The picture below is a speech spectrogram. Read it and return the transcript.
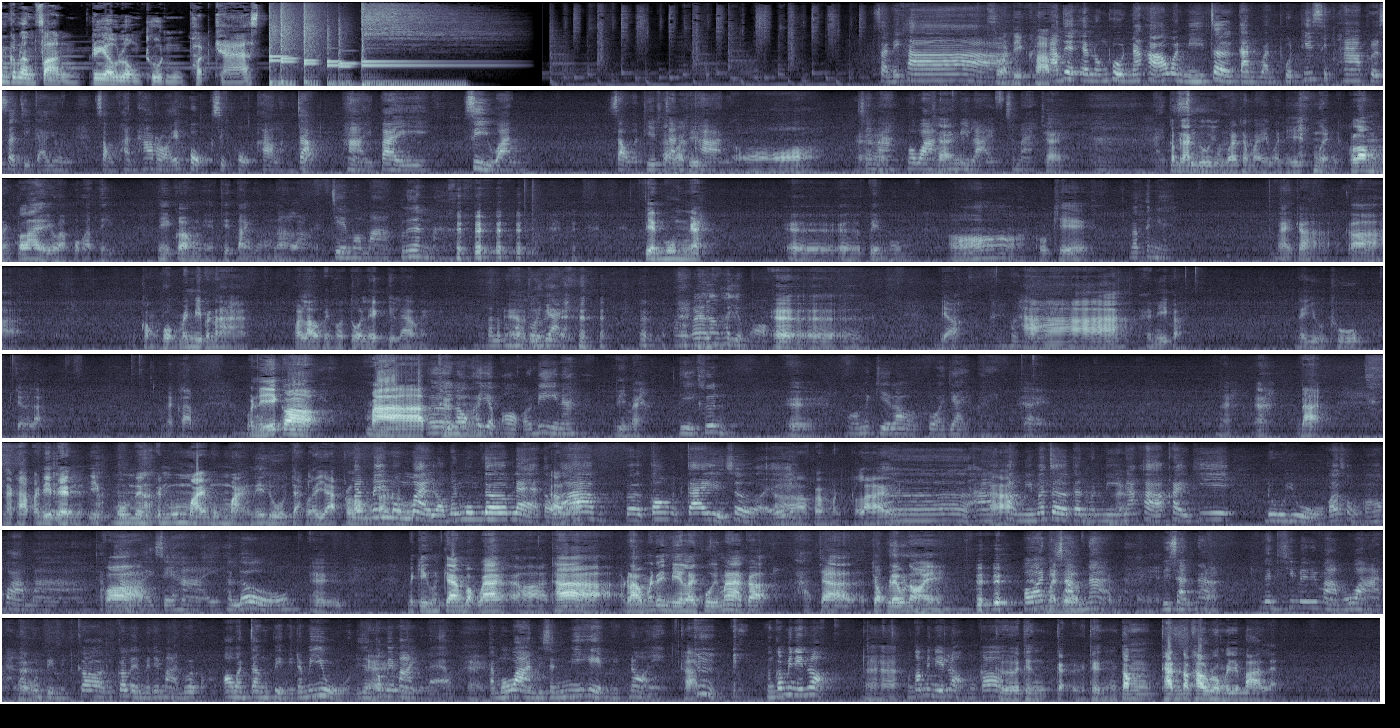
คุณกำลังฟังเรียวลงทุนพอดแคสต์ สวัสดีค่ะ สวัสดีครับ อัปเดตเทรนด์ลงทุนนะคะ วันนี้เจอกันวันพุธที่ 15 พฤศจิกายน 2566 ค่ะ หลังจากหายไป 4 วันเสาร์อาทิตย์จันทร์อังคารอ๋อใช่ไหมเมื่อวานใช่ไม่มีไลฟ์ใช่ไหมใช่อ่าหายไปกำลังดูสี่อยู่ว่าทำไมวันนี้เหมือนกล้องมันใกล้กว่าปกติ นี่กล้องนี้ที่ตั้งอยู่ข้างหน้าเราเนี่ย เจมมามาเลื่อนมา เปลี่ยนมุมไง เออเออเปลี่ยนมุม อ๋อ โอเค แล้วเป็นไง ไม่ก็ก็ ของผมไม่มีปัญหา เพราะเราเป็นคนตัวเล็กอยู่แล้วไงก็เราเป็นคนตัวใหญ่เราก็เลยต้องขยับออก เออเออเออเดี๋ยวเป็นคนตัวหาใหญ่อันนี้ก่อน ใน YouTube เจอละนะครับ วันนี้ก็ มาเออถึงเราขยับออกแล้วดีนะ ดีไหมดีขึ้น เออเพราะเมื่อกี้เราตัวใหญ่ไปใช่นะอะได้นะครับ อันนี้เป็นอีกมุมหนึ่งเป็นมุมใหม่มุมใหม่นี่ดูจากระยะกล้มัองนไม่ก็มุมรู้ใหม่หรอกมันมุมเดิมแหละ แต่อ่าว่าเออกล้องมันใกล้เฉยอ๋อก็มันใกล้เอออะครับคราวนี้มาเจอกันวันนี้นะนะคะ ใครที่ดูอยู่ก็ส่งข้อความมาทักก็ทายเซฮายฮัลโหลเออเมื่อกี้คุณแก้มบอกว่าอ่าถ้าเราไม่ได้มีอะไรคุยมากก็อาจจะจบเร็วหน่อย เพราะว่าเหมืดิอนฉัเดินมน่ะอย่างงี้ดิฉันน่ะอะไม่ที่ไม่ได้มาเมื่อวานอะแล้วเออคุณปิ่มมิตรก็ก็เลยไม่ได้มาด้วยอ๋อวันจังปิ่มมิตรไม่อยู่ดิฉันก็เออไม่มาอยู่แล้วเออแต่เมื่อวานดิฉันมีเหตุนิดหน่อยครับมันก็ไม่นิดหรอกอ่าฮะมันก็ไม่นิดหรอกมันก็คือถึงถึงต้องคันต้องเข้าโรงพยาบาลแหละ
